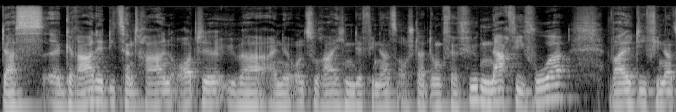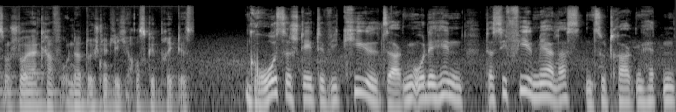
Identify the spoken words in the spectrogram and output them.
dass äh, gerade die zentralen Orte über eine unzureichende Finanzausstattung verfügen, nach wie vor, weil die Finanz- und Steuerkraft unterdurchschnittlich ausgeprägt ist. Große Städte wie Kiel sagen ohnehin, dass sie viel mehr Lasten zu tragen hätten,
